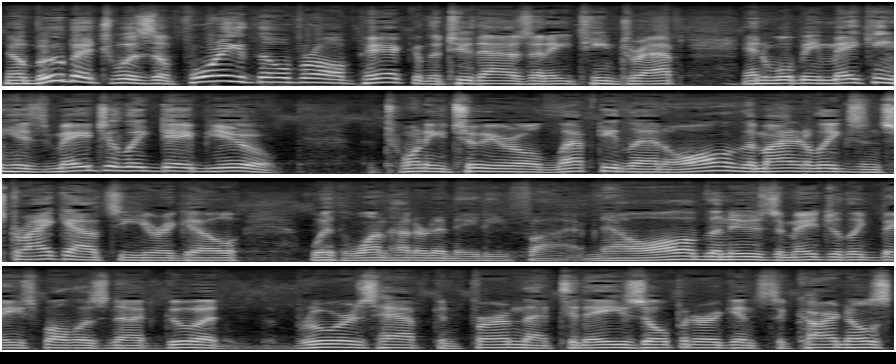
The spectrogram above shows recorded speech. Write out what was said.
Now, Bubic was the 40th overall pick of the 2018 draft and will be making his major league debut. The 22 year old lefty led all of the minor leagues in strikeouts a year ago with 185. Now, all of the news in Major League Baseball is not good. The Brewers have confirmed that today's opener against the Cardinals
